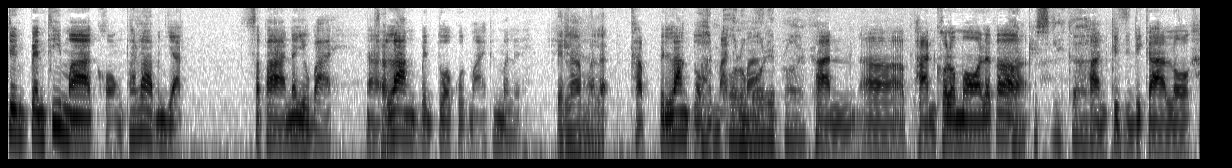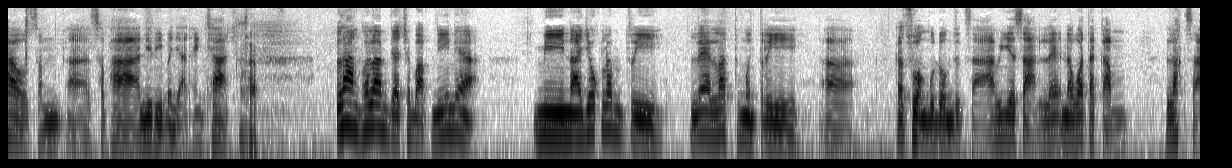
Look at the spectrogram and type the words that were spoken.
จึงเป็นที่มาของพระราชบัญญัติ สภานโยบายนะครับร่างเป็นตัวกฎหมายขึ้นมาเลย เป็นร่างมาแล้วครับเป็นร่างตัวผ่ากนฎหมายคอรขึ้นมมาอเรียบร้อย ผ่านเอ่อผ่านคลมแล้วก็ผ่านกฤษฎีกาผ่านกฤษฎีการอเข้าสำอ่าสภานิติบัญญัติแห่งชาติครับ ร่างพระราชบัญญัติฉบับนี้เนี่ยมีนายกรัฐมนตรีและรัฐมนตรีเอ่อกระทรวงอุดมศึกษาวิทยาศาสตร์ และนวัตกรรมรักษา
